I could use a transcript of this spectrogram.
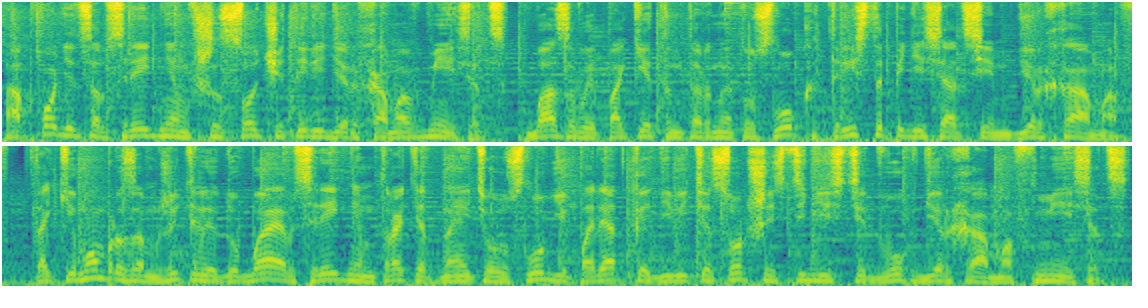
обходится в среднем в 604 дирхама в месяц. Базовый пакет интернет-услуг 357 дирхамов. Таким образом, жители Дубая в среднем тратят на эти услуги порядка 962 дирхамов в месяц.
